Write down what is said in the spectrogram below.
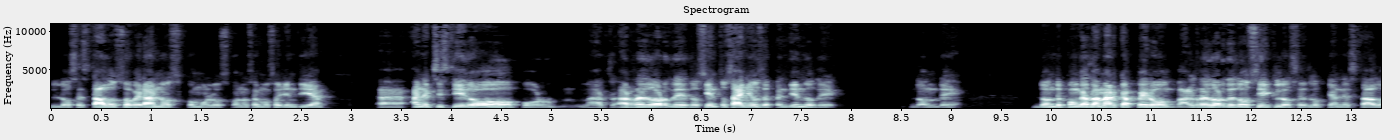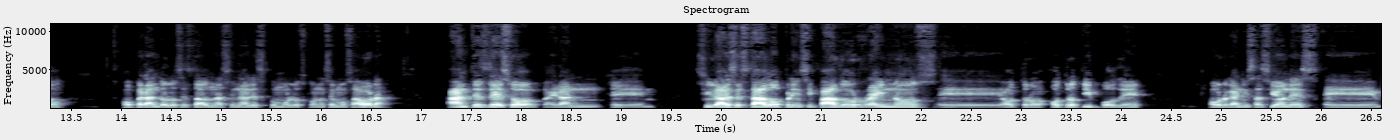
los estados soberanos como los conocemos hoy en día ah, han existido por alrededor de 200 años, dependiendo de dónde, dónde pongas la marca, pero alrededor de dos siglos es lo que han estado operando los estados nacionales como los conocemos ahora. Antes de eso eran eh, ciudades-estado, principados, reinos, eh, otro, otro tipo de organizaciones eh,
